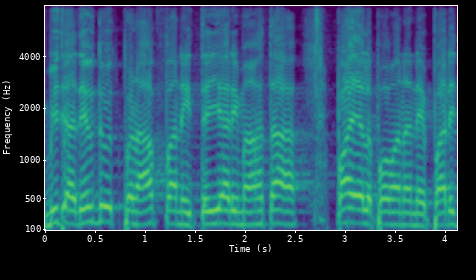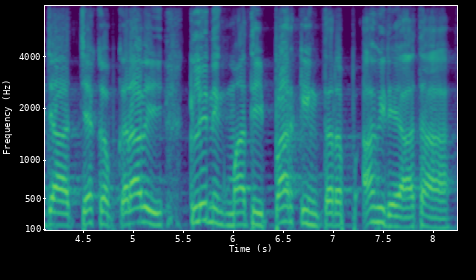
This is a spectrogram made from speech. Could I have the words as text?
બીજા દેવદૂત પણ આપવાની તૈયારીમાં હતા. પાયલ પવન અને પારિજાત ચેકઅપ કરાવી ક્લિનિકમાંથી પાર્કિંગ તરફ આવી રહ્યા હતા.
